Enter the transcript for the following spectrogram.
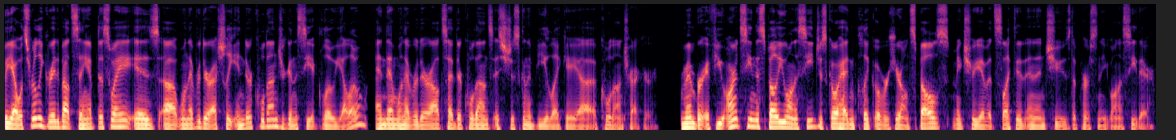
But yeah, what's really great about setting up this way is uh, whenever they're actually in their cooldowns, you're going to see it glow yellow. And then whenever they're outside their cooldowns, it's just going to be like a, uh, a cooldown tracker. Remember, if you aren't seeing the spell you want to see, just go ahead and click over here on spells, make sure you have it selected, and then choose the person that you want to see there.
